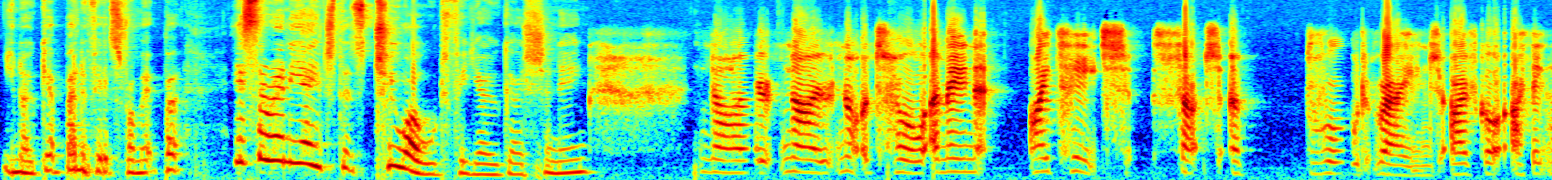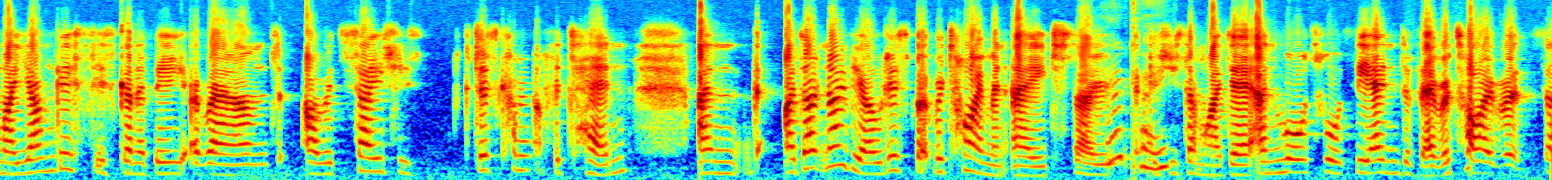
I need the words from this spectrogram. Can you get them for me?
you know get benefits from it. But is there any age that's too old for yoga, Shanine? No, no, not at all. I mean, I teach such a broad range. I've got, I think my youngest is going to be around, I would say she's just coming up for 10. And I don't know the oldest, but retirement age. So that gives you some idea. And more towards the end of their retirement. So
